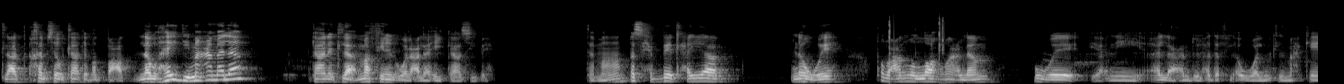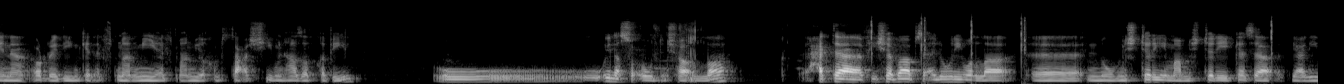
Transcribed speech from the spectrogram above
ثلاثة خمسة وثلاثة بقد بعض لو هيدي ما عملها كانت لا ما فينا نقول على هي كاذبة تمام؟ بس حبيت الحقيقة نوه. طبعا والله أعلم. هو يعني هلأ عنده الهدف الأول مثل ما حكينا اوريدي يمكن 1800 1815 شيء من هذا القبيل. و... وإلى صعود إن شاء الله. حتى في شباب سألوني والله آه إنه بنشتري ما بنشتري كذا يعني.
